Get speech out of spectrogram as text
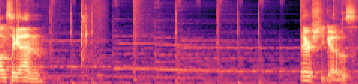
Once again. There she goes.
